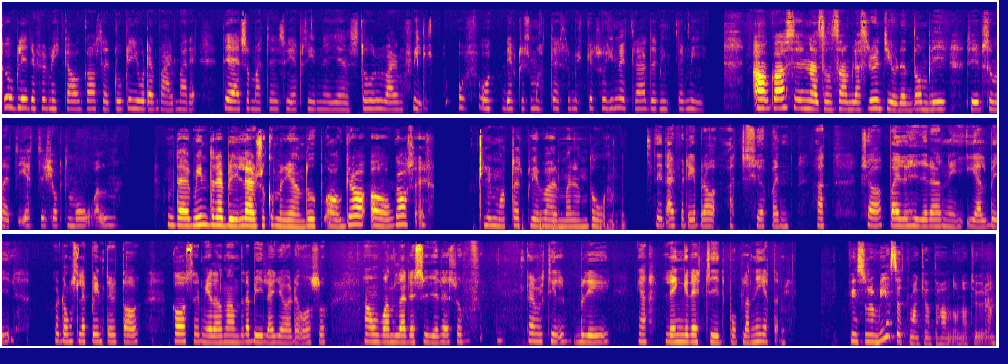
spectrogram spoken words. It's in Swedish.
Då blir det för mycket avgaser, då blir jorden varmare. Det är som att den sveps in i en stor varm filt. Och, och eftersom att det är så mycket så hinner träden inte med. Avgaserna som samlas runt jorden de blir typ som ett jättetjockt moln. Om det är mindre bilar så kommer det ändå upp avgaser. Klimatet blir varmare ändå. Det är därför det är bra att köpa, en, att köpa eller hyra en elbil. För de släpper inte ut avgaser medan andra bilar gör det och så omvandlar det syre så kan vi tillbringa längre tid på planeten. Finns det något mer sätt man kan ta hand om naturen?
